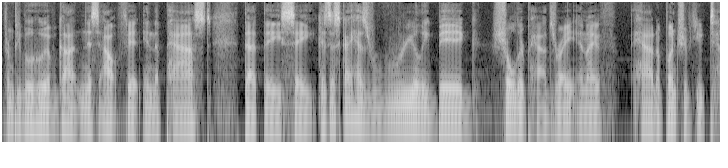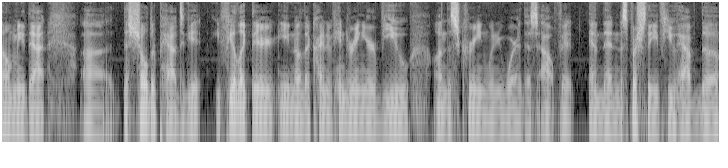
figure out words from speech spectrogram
from people who have gotten this outfit in the past that they say because this guy has really big shoulder pads, right? And I've had a bunch of you tell me that uh, the shoulder pads get you feel like they're you know they're kind of hindering your view on the screen when you wear this outfit, and then especially if you have the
